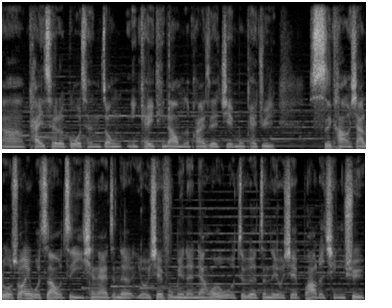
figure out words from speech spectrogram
啊开车的过程中，你可以听到我们的 p o d 的节目，可以去。思考一下，如果说，哎，我知道我自己现在真的有一些负面能量，或者我这个真的有些不好的情绪，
